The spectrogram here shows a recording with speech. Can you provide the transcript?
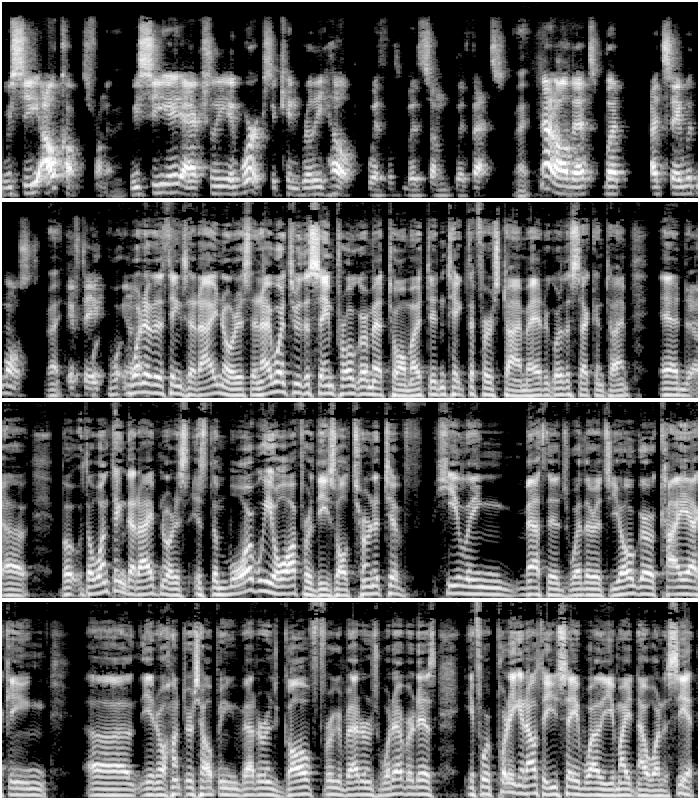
we see outcomes from it. We see it actually it works. It can really help with with some with vets. Right. Not all vets, but I'd say with most. Right. If they w- one know. of the things that I noticed, and I went through the same program at Tomah. It didn't take the first time. I had to go the second time. And yeah. uh, but the one thing that I've noticed is the more we offer these alternative healing methods, whether it's yoga, kayaking, uh, you know, hunters helping veterans, golf for veterans, whatever it is. If we're putting it out there, you say, well, you might not want to see it,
